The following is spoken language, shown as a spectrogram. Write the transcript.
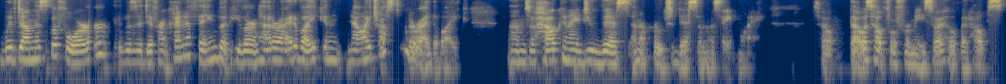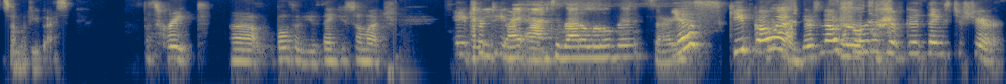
we've done this before. It was a different kind of thing, but he learned how to ride a bike and now I trust him to ride the bike. Um, so how can I do this and approach this in the same way? So that was helpful for me. So I hope it helps some of you guys. That's great. Uh, both of you. Thank you so much. Hey, Tripti. Can I add to that a little bit? Sorry. Yes, keep going. There's no shortage of good things to share.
